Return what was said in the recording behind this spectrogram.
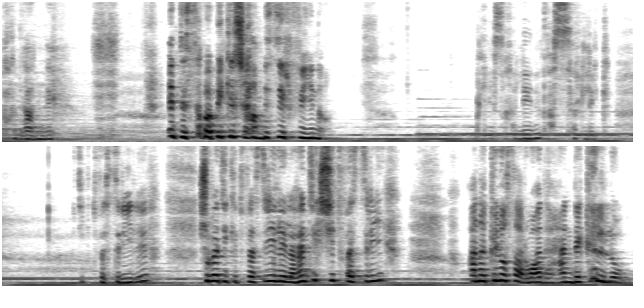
بعد عني. انت السبب بكل شيء عم بيصير فينا. تفسري لي؟ شو بدك تفسري لي لعندك شيء تفسريه؟ أنا كله صار واضح عندي كله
